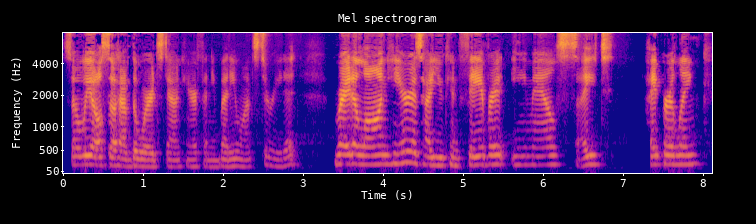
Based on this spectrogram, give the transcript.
so we also have the words down here if anybody wants to read it. Right along here is how you can favorite, email, cite, hyperlink,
